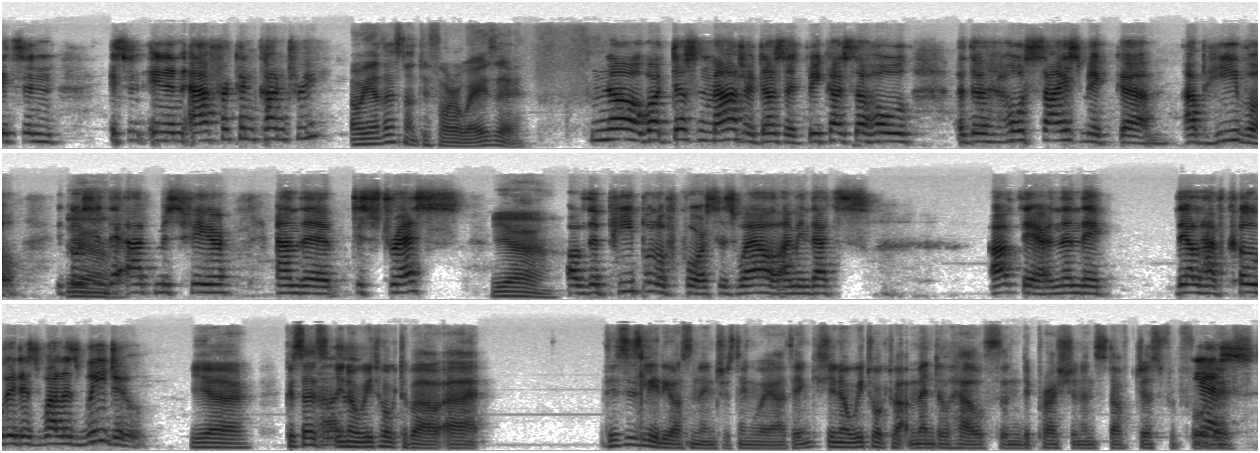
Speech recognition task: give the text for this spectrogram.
It's in it's in, in an African country. Oh yeah, that's not too far away, is it? No, but doesn't matter, does it? Because the whole the whole seismic um, upheaval it goes yeah. in the atmosphere and the distress yeah of the people, of course, as well. I mean, that's out there, and then they they'll have COVID as well as we do. Yeah, because that's you know we talked about uh, this is leading us in an interesting way, I think. You know, we talked about mental health and depression and stuff just before yes. this.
